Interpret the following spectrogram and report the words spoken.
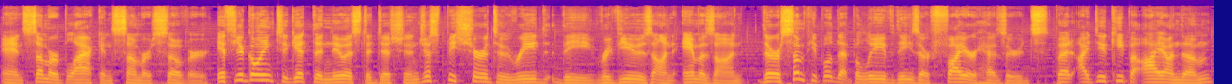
and some are black and some are silver. If you're going to get the newest edition, just be sure to read the reviews on Amazon. There are some people that believe these are fire hazards, but I do keep an eye on them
